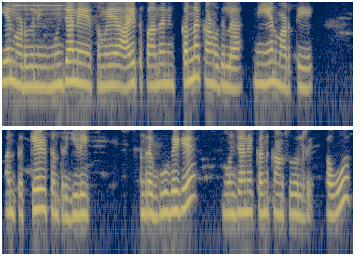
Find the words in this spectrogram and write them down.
ಏನು ಮಾಡೋದು ನಿಂಗೆ ಮುಂಜಾನೆ ಸಮಯ ಆಯ್ತಪ್ಪ ಅಂದ್ರೆ ನಿಂಗೆ ಕಣ್ಣ ಕಾಣೋದಿಲ್ಲ. ನೀ ಏನು ಮಾಡ್ತಿ ಅಂತ ಕೇಳ್ತಂತ್ರಿ ಗಿಳಿ. ಅಂದ್ರೆ ಗೂಬೆಗೆ ಮುಂಜಾನೆ ಕಣ್ಣು ರೀ ಅವು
